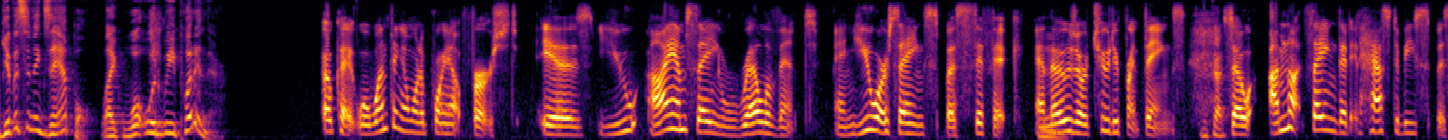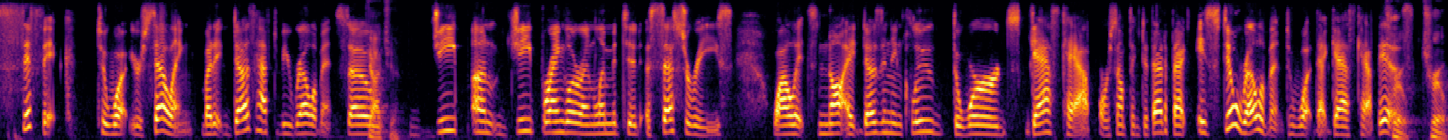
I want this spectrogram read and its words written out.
give us an example. Like what would we put in there? Okay, well one thing I want to point out first is you I am saying relevant and you are saying specific and mm. those are two different things. Okay. So I'm not saying that it has to be specific to what you're selling, but it does have to be relevant. So gotcha. Jeep un, Jeep Wrangler Unlimited accessories, while it's not it doesn't include the words gas cap or something to that effect, is still relevant to what that gas cap is. True, true.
